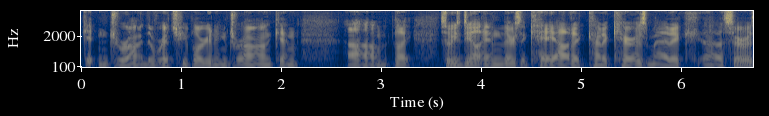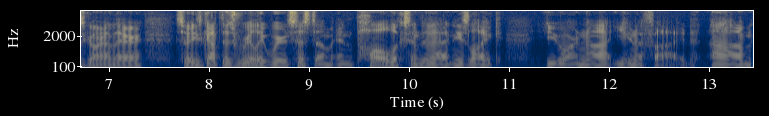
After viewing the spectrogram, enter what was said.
getting drunk. The rich people are getting drunk and um, like so he's dealing. And there's a chaotic kind of charismatic uh, service going on there. So he's got this really weird system. And Paul looks into that and he's like, you are not unified. Um,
